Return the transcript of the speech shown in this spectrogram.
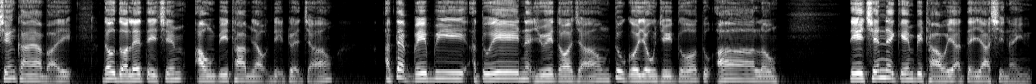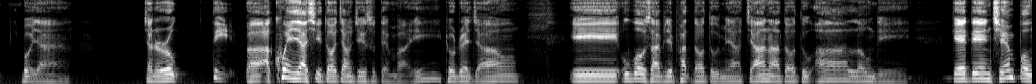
ခြင်းခံရပါ၏သို့တော်လည်းတေခြင်းအောင်ပြီးထမြောက်သည့်အတွက်ကြောင့် အသက်ပေးပြီးအသွေးနဲ့ရွေတော်ကြောင့်သူ့ကိုယုံကြည်တော်သူအားလုံးတေခြင်းနဲ့ကင်းပြီးထာဝရအသက်ရရှိနိုင်ဖို့ရန်ကျွန်တော်တို့တိအခွင့်ရရှိသောကြောင့်ယေရှုတင်ပါ၏ထို့အတွက်ကြောင့်ဤဥပု္ပ္ပစာပြေဖတ်တော်သူများကြားနာတော်သူအားလုံးသည်ကဲတင်ချင်းပုံ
